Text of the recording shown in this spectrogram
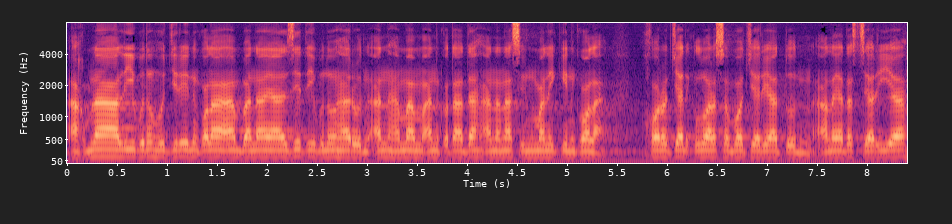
Akhbarana Ali bin Hujrin qala abana Yazid ibnu Harun an Hamam an Qatadah an Anas bin Malikin qala kharajat keluar sebuah jariyatun alai atas jariyah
